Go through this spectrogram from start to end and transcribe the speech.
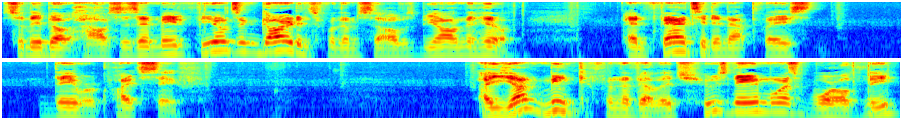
So they built houses and made fields and gardens for themselves beyond the hill, and fancied in that place they were quite safe. A young mink from the village, whose name was Worldly,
